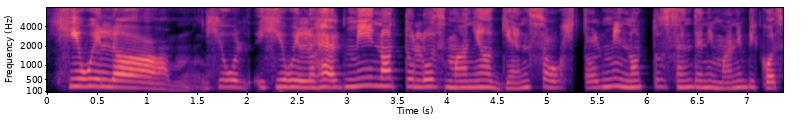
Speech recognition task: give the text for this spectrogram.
he will um he will he will help me not to lose money again. So he told me not to send any money because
